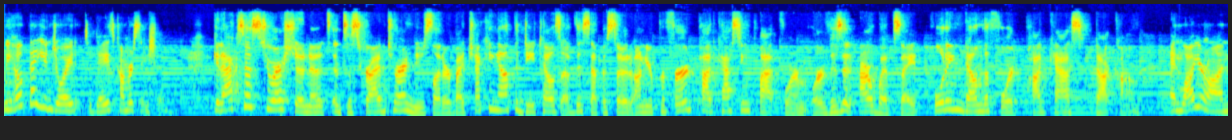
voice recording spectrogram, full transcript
We hope that you enjoyed today's conversation. Get access to our show notes and subscribe to our newsletter by checking out the details of this episode on your preferred podcasting platform or visit our website, holdingdownthefortpodcast.com. And while you're on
